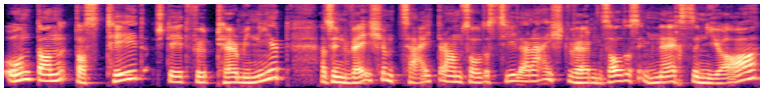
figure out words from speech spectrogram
Und dann das T steht für terminiert, also in welchem Zeitraum soll das Ziel erreicht werden? Soll das im nächsten Jahr,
